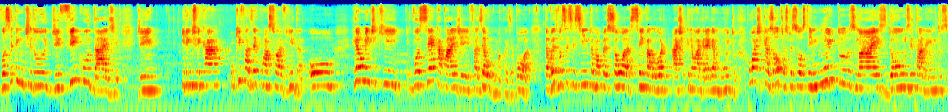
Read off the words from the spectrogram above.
Você tem tido dificuldade de identificar o que fazer com a sua vida ou realmente que você é capaz de fazer alguma coisa boa? Talvez você se sinta uma pessoa sem valor, acha que não agrega muito, ou acha que as outras pessoas têm muitos mais dons e talentos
